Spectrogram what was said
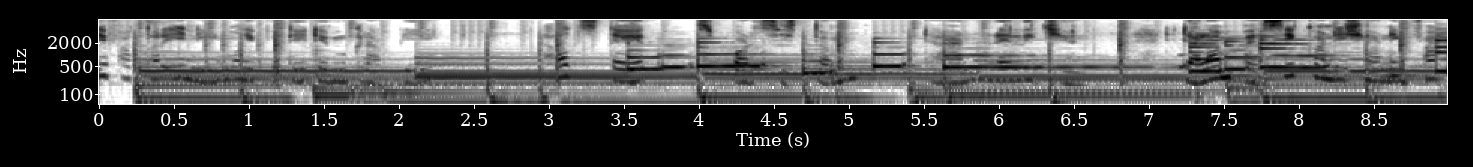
Kondisi faktor ini meliputi demografi, health state, support system, dan religion. Di dalam basic conditioning factor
